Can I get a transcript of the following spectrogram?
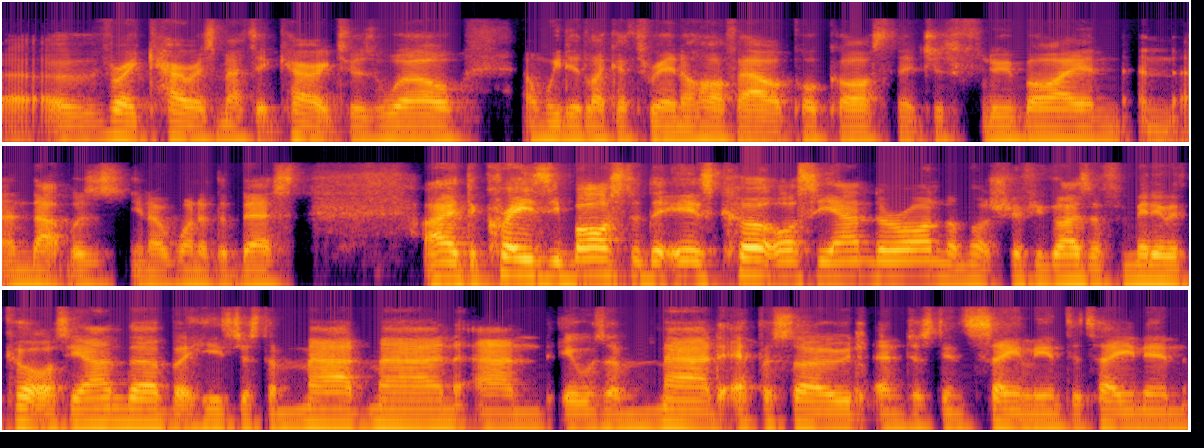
a very charismatic character as well. And we did like a three and a half hour podcast and it just flew by and and and that was you know one of the best. I had the crazy bastard that is Kurt Osiander on. I'm not sure if you guys are familiar with Kurt Osiander, but he's just a madman, and it was a mad episode and just insanely entertaining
